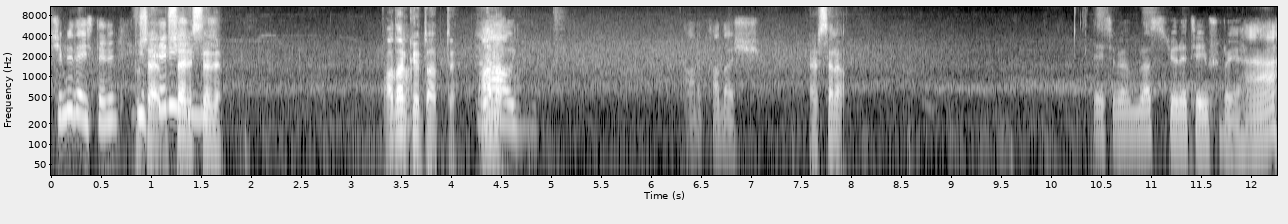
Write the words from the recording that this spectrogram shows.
şimdi de istedin. Bu sefer, bu İstedin sefer şimdi. istedim. Adam kötü attı. Ya Ana. arkadaş. Versene. Neyse ben biraz yöneteyim şurayı. Ha.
